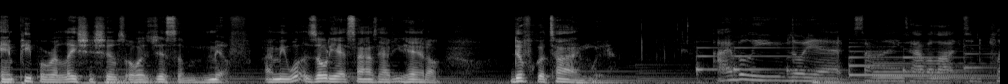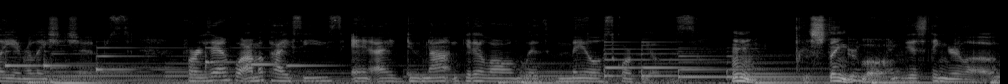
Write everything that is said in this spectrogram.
in people relationships, or is just a myth? I mean, what zodiac signs have you had a difficult time with? I believe zodiac signs have a lot to play in relationships. For example, I'm a Pisces and I do not get along with male Scorpios. Mm, the stinger love. The stinger love.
